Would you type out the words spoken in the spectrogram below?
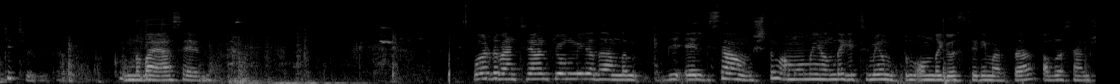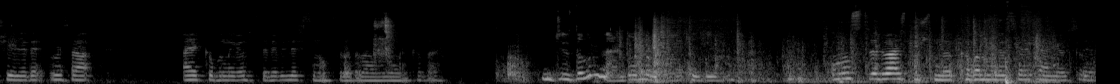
İki türlü de. Bunu da bayağı sevdim. Bu arada ben Trendyol Mila'dan da bir elbise almıştım ama onun yanında getirmeyi unuttum. Onu da göstereyim hatta. Abla sen bir şeyleri mesela ayakkabını gösterebilirsin o sırada ben bulana kadar. Cüzdanım nerede? Onu da merak ediyorum. Onun Stradivarius üstünde kabanımı gösterirken gösteririz.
